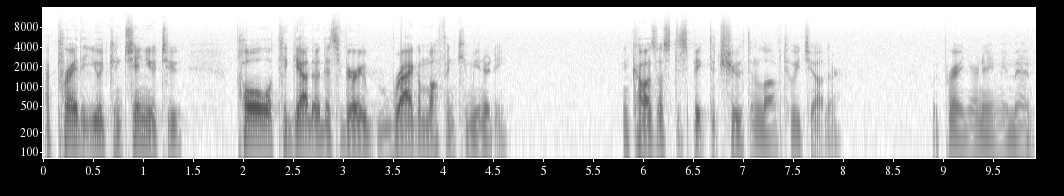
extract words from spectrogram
I pray that you would continue to pull together this very ragamuffin community and cause us to speak the truth and love to each other. We pray in your name, amen.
